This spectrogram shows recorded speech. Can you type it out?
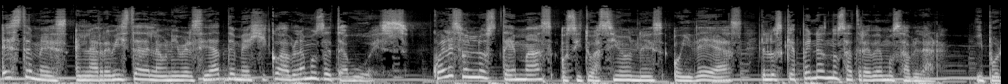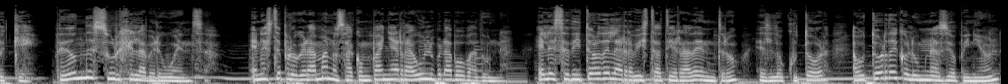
Este mes, en la revista de la Universidad de México, hablamos de tabúes. ¿Cuáles son los temas o situaciones o ideas de los que apenas nos atrevemos a hablar? ¿Y por qué? ¿De dónde surge la vergüenza? En este programa nos acompaña Raúl Bravo Baduna. Él es editor de la revista Tierra Adentro, es locutor, autor de columnas de opinión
